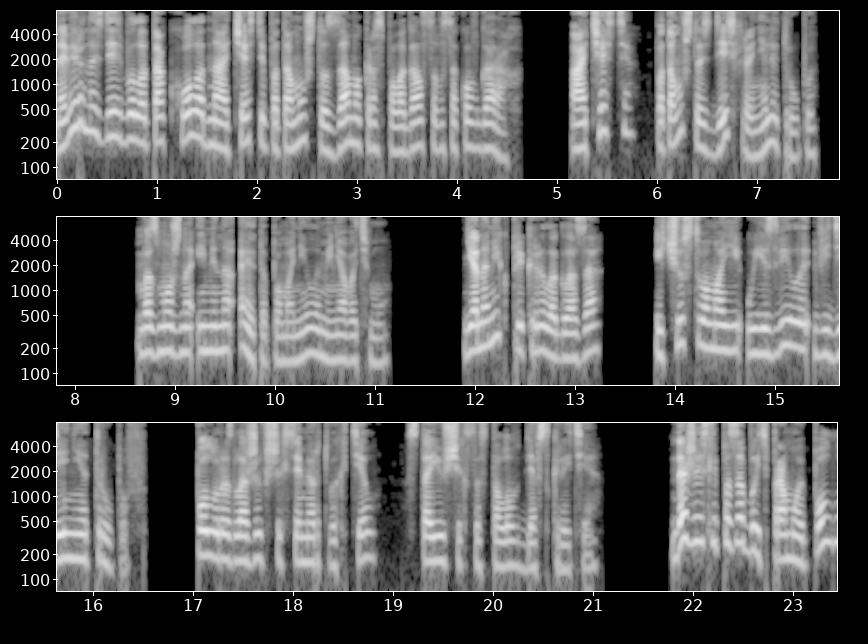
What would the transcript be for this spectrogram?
Наверное, здесь было так холодно отчасти потому, что замок располагался высоко в горах, а отчасти потому, что здесь хранили трупы. Возможно, именно это поманило меня во тьму. Я на миг прикрыла глаза, и чувства мои уязвило видение трупов, полуразложившихся мертвых тел, встающих со столов для вскрытия. Даже если позабыть про мой пол,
